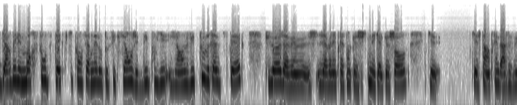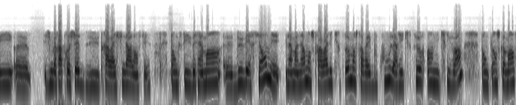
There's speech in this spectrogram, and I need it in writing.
gardé les morceaux du texte qui concernaient l'autofiction. J'ai dépouillé, j'ai enlevé tout le reste du texte. Puis là, j'avais j'avais l'impression que je tenais quelque chose, que que j'étais en train d'arriver. Euh, je me rapprochais du travail final en fait. Donc c'est vraiment euh, deux versions, mais la manière dont je travaille l'écriture, moi je travaille beaucoup la réécriture en écrivant. Donc quand je commence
